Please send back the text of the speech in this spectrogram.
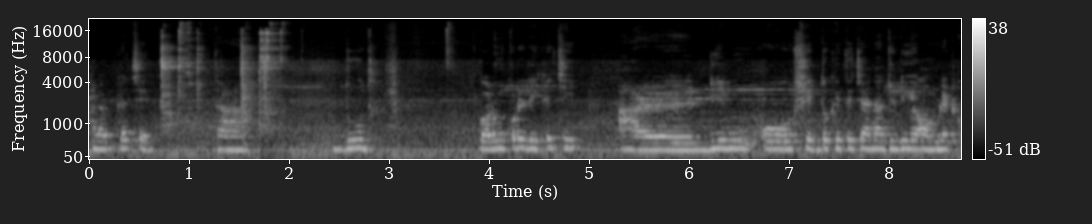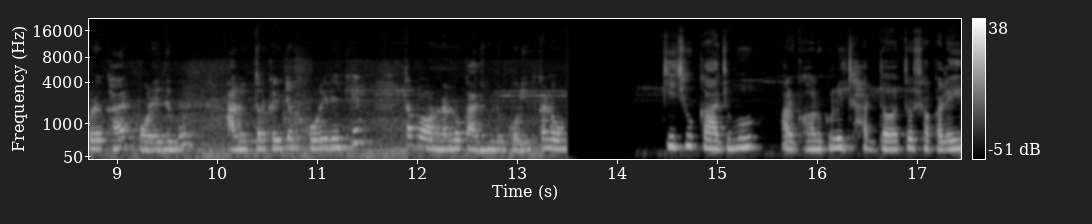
খারাপ গেছে। তা দুধ গরম করে রেখেছি আর ডিম ও সেদ্ধ খেতে চায় না, যদি অমলেট করে খায় পরে দেবো। আলুর তরকারিটা করে রেখে তারপর অন্যান্য কাজগুলো করি। কারণ কিছু কাচবো আর ঘরগুলো ঝাড় দেওয়া তো সকালেই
